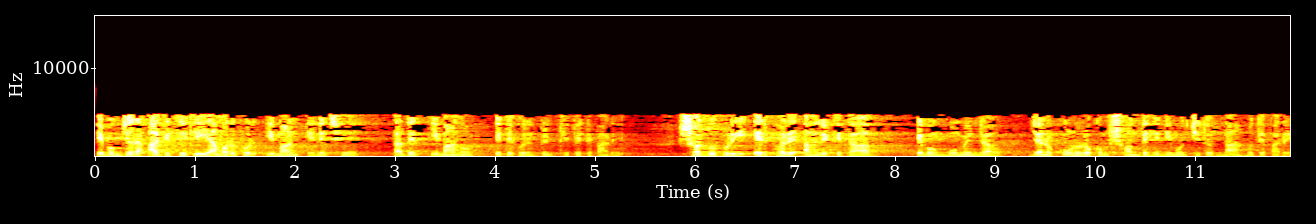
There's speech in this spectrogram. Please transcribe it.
এবং যারা আগে থেকেই আমার উপর ইমান এনেছে তাদের ইমানও এতে করে বৃদ্ধি পেতে পারে। সর্বোপরি এর ফলে আহলে কিতাব এবং মোমেনরাও যেন কোন রকম সন্দেহে নিমজ্জিত না হতে পারে।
